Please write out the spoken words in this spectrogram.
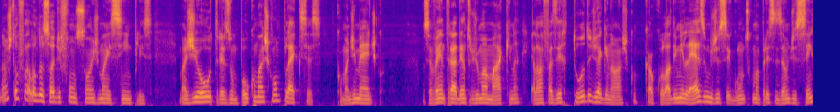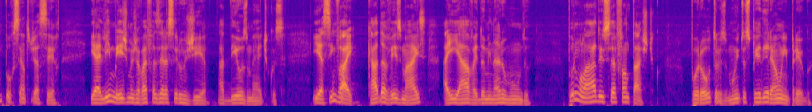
Não estou falando só de funções mais simples, mas de outras um pouco mais complexas, como a de médico. Você vai entrar dentro de uma máquina, ela vai fazer todo o diagnóstico, calculado em milésimos de segundos, com uma precisão de 100% de acerto. E ali mesmo já vai fazer a cirurgia. Adeus, médicos. E assim vai, cada vez mais, a IA vai dominar o mundo. Por um lado, isso é fantástico. Por outros, muitos perderão o emprego.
